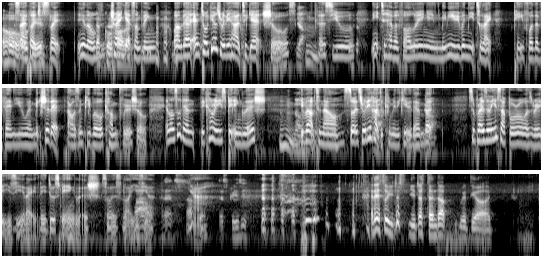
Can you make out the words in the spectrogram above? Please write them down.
Oh so I okay thought just like you know, That's cold try and get something while there. And Tokyo is really hard to get shows Yeah. Hmm. because you need to have a following and maybe you even need to like pay for the venue and make sure that thousand people will come for your show. And also then they can't really speak English No. even up to now. So it's really hard Yeah. to communicate with them. Yeah. But surprisingly Sapporo was very easy. Like they do speak English. So it's a lot wow, easier. that's Yeah. that's crazy. And then so you just you just turned up with your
